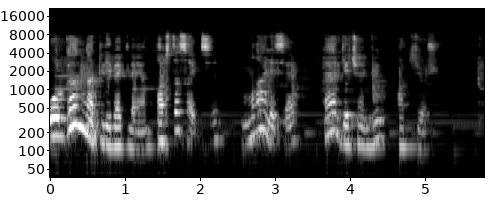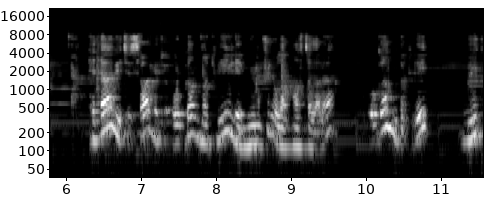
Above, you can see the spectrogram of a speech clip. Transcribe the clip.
Organ nakli bekleyen hasta sayısı maalesef her geçen gün artıyor. Tedavisi sadece organ nakliyle mümkün olan hastalara organ nakli büyük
